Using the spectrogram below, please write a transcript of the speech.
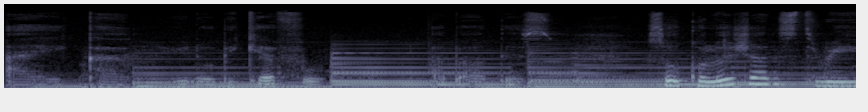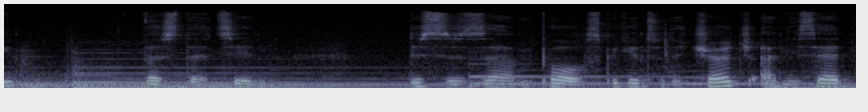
I can, you know, be careful about this. So, Colossians 3, verse 13, this is um, Paul speaking to the church, and he said,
